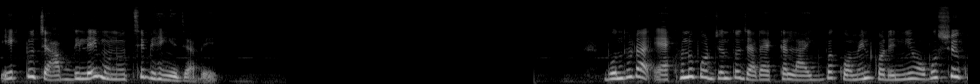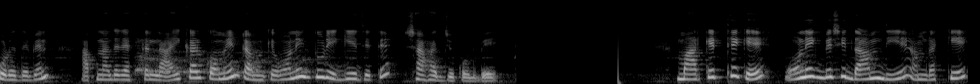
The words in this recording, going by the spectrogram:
একটু চাপ দিলেই মনে হচ্ছে ভেঙে যাবে। বন্ধুরা এখনও পর্যন্ত যারা একটা লাইক বা কমেন্ট করেননি, অবশ্যই করে দেবেন। আপনাদের একটা লাইক আর কমেন্ট আমাকে অনেক দূর এগিয়ে যেতে সাহায্য করবে। মার্কেট থেকে অনেক বেশি দাম দিয়ে আমরা কেক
